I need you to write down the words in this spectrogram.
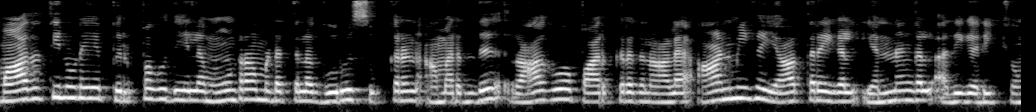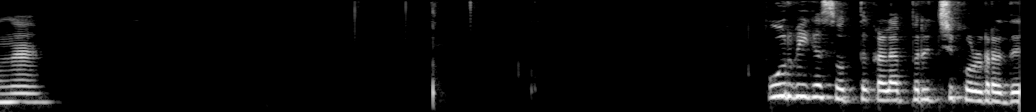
மாதத்தினுடைய பிற்பகுதியில் மூன்றாம் இடத்துல குரு சுக்கரன் அமர்ந்து ராகுவை பார்க்கறதுனால ஆன்மீக யாத்திரைகள் எண்ணங்கள் அதிகரிக்குங்க. பூர்வீக சொத்துக்களை பிரித்து கொள்வது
